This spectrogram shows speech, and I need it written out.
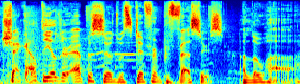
check out the other episodes with different professors. Aloha.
